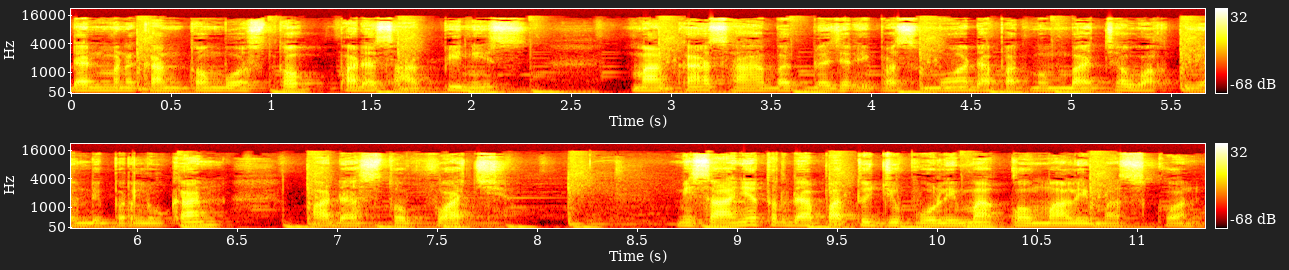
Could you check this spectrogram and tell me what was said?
dan menekan tombol stop pada saat finish, maka sahabat belajar IPA semua dapat membaca waktu yang diperlukan pada stopwatch. Misalnya terdapat 75,5 skon.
